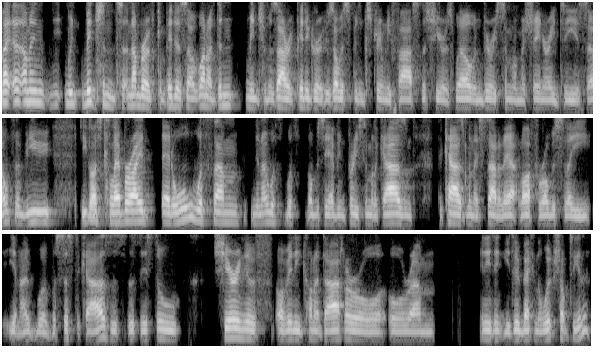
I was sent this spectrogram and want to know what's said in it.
Mate, I mean, we mentioned a number of competitors. One I didn't mention was Ari Pettigrew, who's obviously been extremely fast this year as well, and very similar machinery to yourself. Have you, do you guys collaborate at all with, um, you know, with with obviously having pretty similar cars and the cars when they started out life were obviously, you know, were, were sister cars. Is, is there still sharing of of any kind of data or or um anything you do back in the workshop together?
